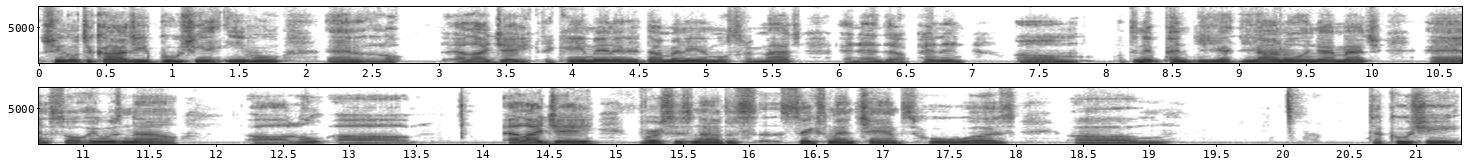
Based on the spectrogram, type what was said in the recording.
Shingo Takagi, Bushi, and Evil, and Lij. They came in and they dominated most of the match and ended up pinning. Um, I think they pinned Giano in that match, and so it was now uh, long, uh, Lij versus now the six man champs, who was um, Takushi,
